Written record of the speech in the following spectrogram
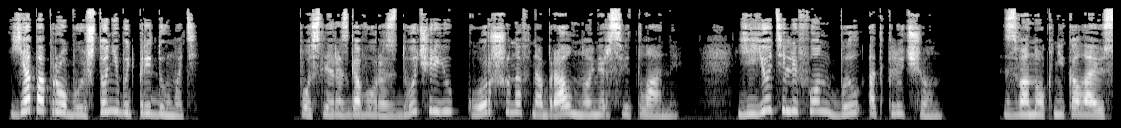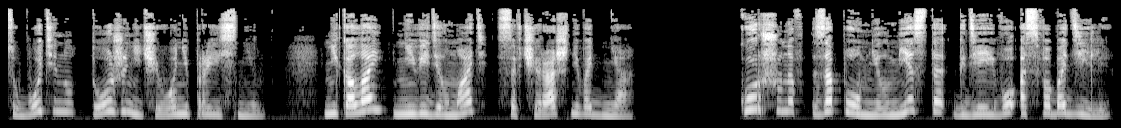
Я попробую что-нибудь придумать. После разговора с дочерью Коршунов набрал номер Светланы. Ее телефон был отключен. Звонок Николаю Субботину тоже ничего не прояснил. Николай не видел мать со вчерашнего дня. Коршунов запомнил место, где его освободили,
